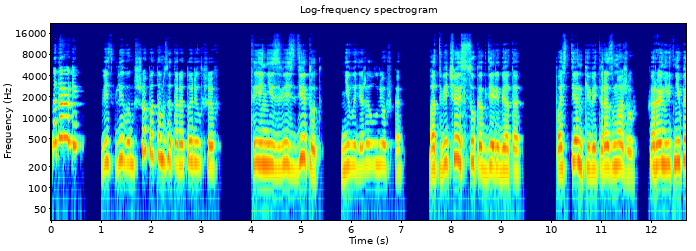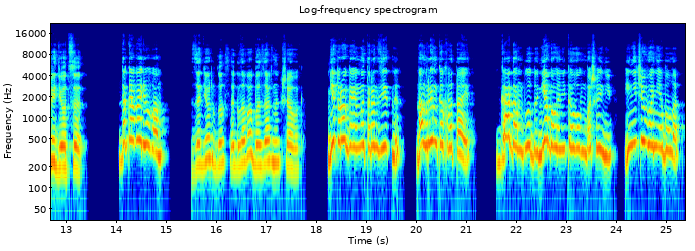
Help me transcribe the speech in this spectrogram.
На дороге!» Визгливым шепотом затараторил шеф. «Ты не звезди тут!» — не выдержал Лешка. «Отвечай, сука, где ребята? По стенке ведь размажу, хоронить не придется!» «Да говорю вам!» — задергался глава базарных шавок. «Не трогаем мы транзитных, нам рынка хватает. Гадом буду, не было никого в машине, и ничего не было.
